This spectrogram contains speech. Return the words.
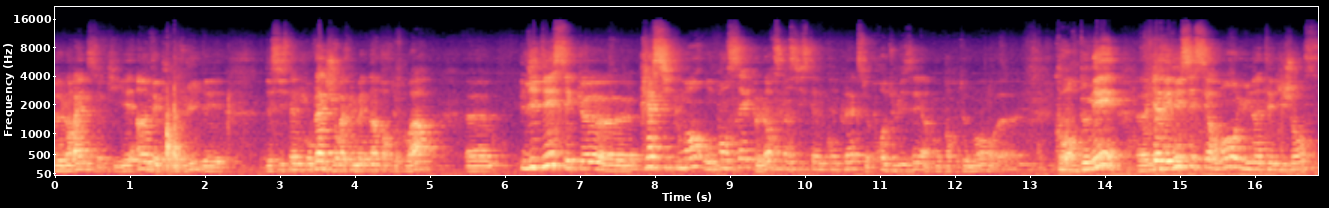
de, Lorentz, qui est un des produits des, systèmes complexes. J'aurais pu mettre n'importe quoi. Euh, l'idée, c'est que euh, classiquement, on pensait que lorsqu'un système complexe produisait un comportement coordonnées, il y avait nécessairement une intelligence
